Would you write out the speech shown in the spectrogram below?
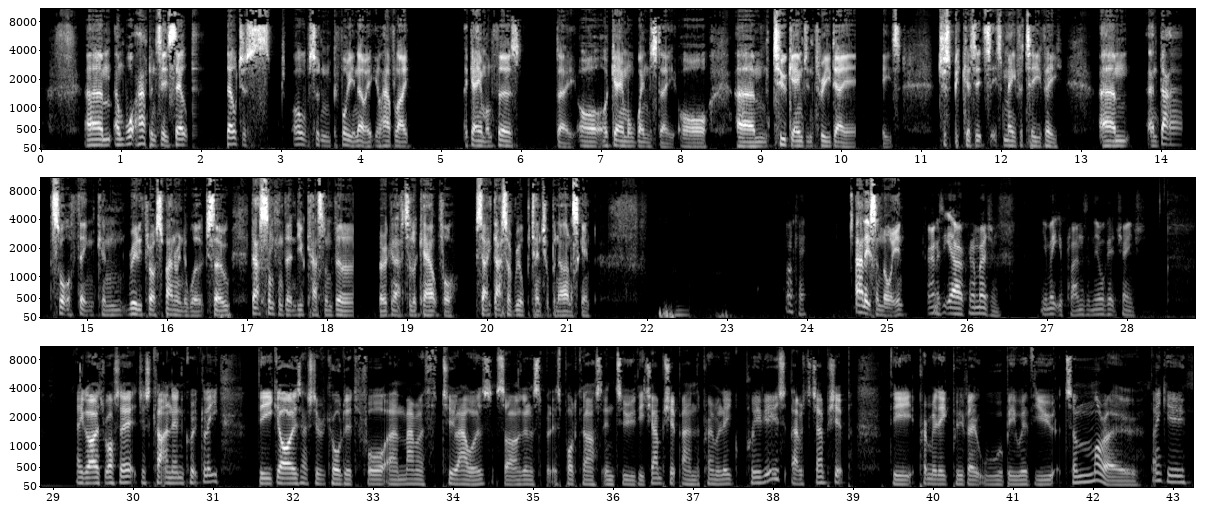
um, and what happens is they'll they'll just all of a sudden before you know it, you'll have like a game on Thursday or a game on Wednesday or um, two games in three days, just because it's it's made for TV, um, and that sort of thing can really throw a spanner in the works. So that's something that Newcastle and Villa are going to have to look out for. So that's a real potential banana skin, Okay. and it's annoying. And it's, yeah, I can imagine. You make your plans and they all get changed. Hey guys, Ross here, just cutting in quickly. The guys actually recorded for um, Mammoth two hours, so I'm going to split this podcast into the Championship and the Premier League previews. That was the Championship. The Premier League preview will be with you tomorrow. Thank you.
